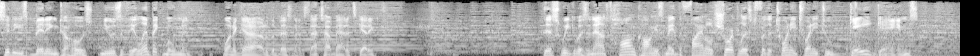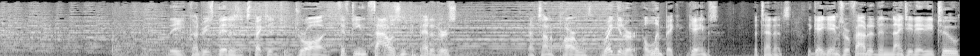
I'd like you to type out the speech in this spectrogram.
cities bidding to host news of the Olympic movement want to get out of the business. That's how bad it's getting. This week it was announced Hong Kong has made the final shortlist for the 2022 Gay Games. The country's bid is expected to draw 15,000 competitors. That's on a par with regular Olympic Games attendance. The Gay Games were founded in 1982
